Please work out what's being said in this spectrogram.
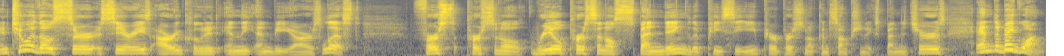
And two of those ser- series are included in the NBER's list. First, personal, real personal spending, the PCE, pure personal consumption expenditures, and the big one,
